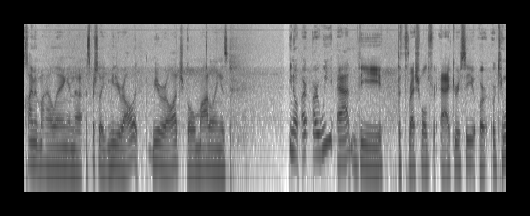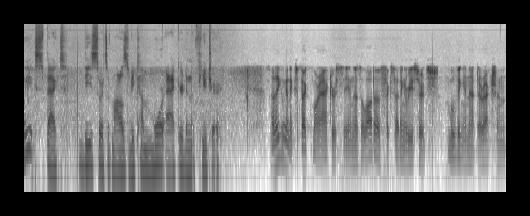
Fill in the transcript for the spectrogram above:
climate modeling and uh, especially meteorolo- meteorological modeling is you know are, are we at the the threshold for accuracy or, or can we expect these sorts of models to become more accurate in the future I think we can expect more accuracy, and there's a lot of exciting research moving in that direction.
